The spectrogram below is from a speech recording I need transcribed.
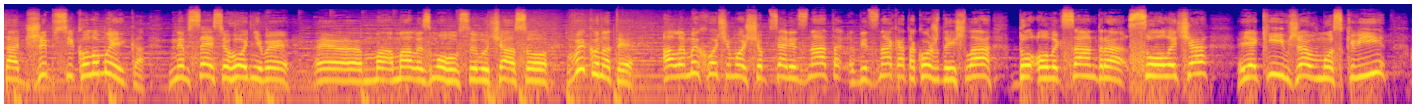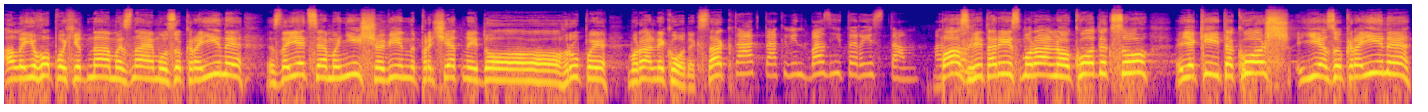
та Джипсі Коломийка. Не все сьогодні ви е, мали змогу в силу часу виконати. Але ми хочемо, щоб ця відзнака також дійшла до Олександра Солича, який вже в Москві, але його похідна ми знаємо з України. Здається мені, що він причетний до групи Моральний кодекс, так? Так, так, він бас-гітарист там. Бас-гітарист морального кодексу, який також є з України.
